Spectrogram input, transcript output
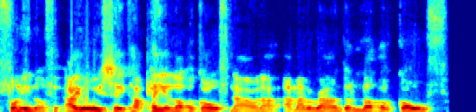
funny enough, I always say I play a lot of golf now, and I, I'm around a lot of golf.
